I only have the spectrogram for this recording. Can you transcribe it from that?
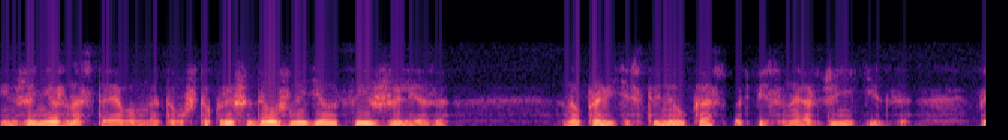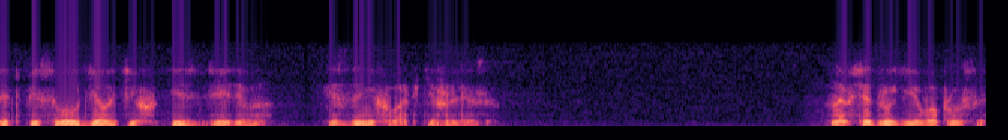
Инженер настаивал на том, что крыши должны делаться из железа, но правительственный указ, подписанный Орджоникидзе, предписывал делать их из дерева из-за нехватки железа. На все другие вопросы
